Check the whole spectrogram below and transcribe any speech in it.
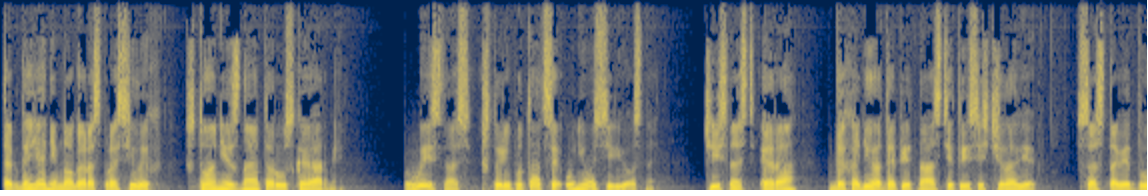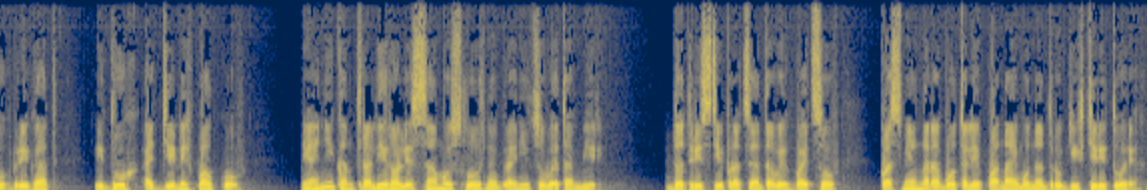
Тогда я немного расспросил их, что они знают о русской армии. Выяснилось, что репутация у него серьезная. Численность ЭРА доходила до 15 тысяч человек, в составе двух бригад и двух отдельных полков, и они контролировали самую сложную границу в этом мире. До 30% их бойцов посменно работали по найму на других территориях.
